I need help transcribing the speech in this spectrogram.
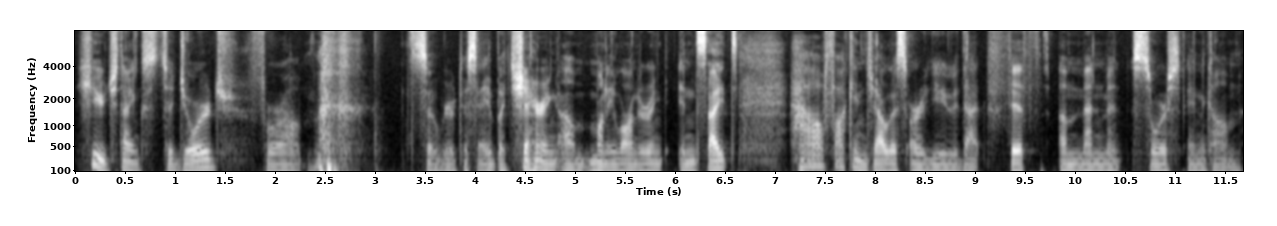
Huge thanks to George for, um, so weird to say, but sharing um, money laundering insights. How fucking jealous are you that Fifth Amendment source income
